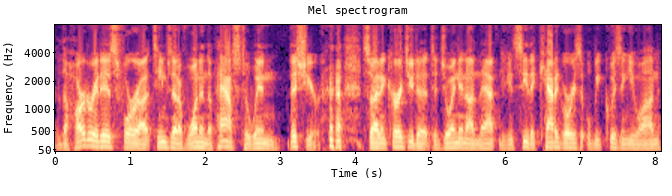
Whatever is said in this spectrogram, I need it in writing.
the harder it is for teams that have won in the past to win this year. so I'd encourage you to, to join in on that. You can see the categories that we'll be quizzing you on.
